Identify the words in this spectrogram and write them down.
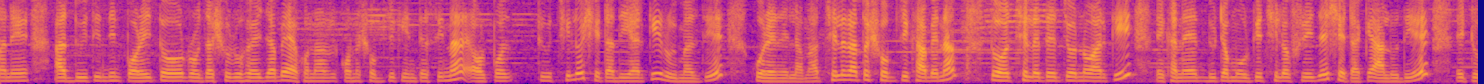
মানে আর দুই, তিন দিন পরেই তো রোজা শুরু হয়ে যাবে। এখন আর কোনো সবজি কিনতেছি না। অল্প একটু ছিল, সেটা দিয়ে আর কি রুই মাছ দিয়ে করে নিলাম। আর ছেলেরা তো সবজি খাবে না, তো ছেলেদের জন্য আর কি এখানে দুইটা মুরগি ছিল ফ্রিজে সেটাকে আলু দিয়ে একটু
